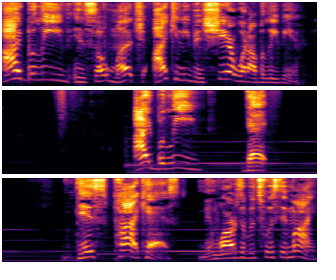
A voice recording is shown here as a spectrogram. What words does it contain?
I believe in so much, I can even share what I believe in. I believe that this podcast, Memoirs of a Twisted Mind,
